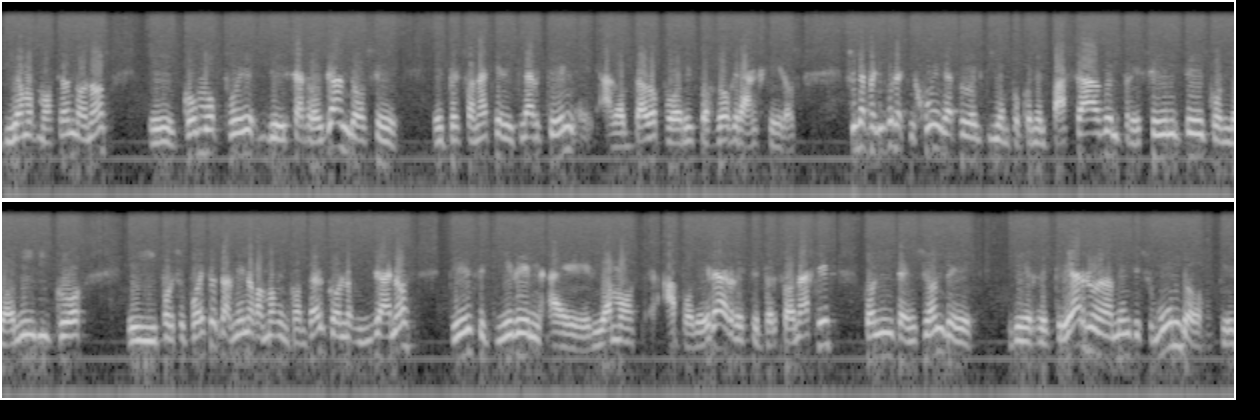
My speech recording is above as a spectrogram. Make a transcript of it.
digamos, mostrándonos eh, cómo fue desarrollándose el personaje de Clark Kent eh, adoptado por estos dos granjeros. Es una película que juega todo el tiempo con el pasado, el presente, con lo onírico, y por supuesto también nos vamos a encontrar con los villanos que se quieren, eh, digamos, apoderar de este personaje con la intención de, recrear nuevamente su mundo que,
